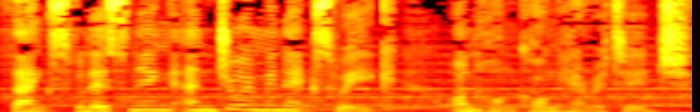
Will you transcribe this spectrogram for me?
Thanks for listening and join me next week on Hong Kong Heritage.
